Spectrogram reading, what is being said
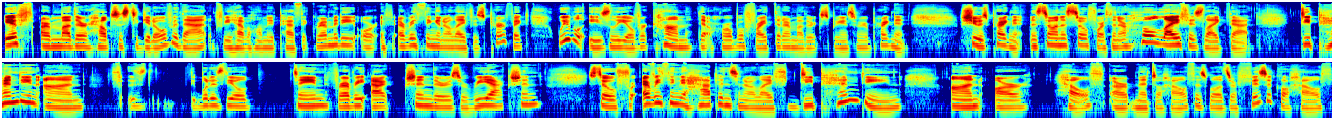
If our mother helps us to get over that, if we have a homeopathic remedy, or if everything in our life is perfect, we will easily overcome that horrible fright that our mother experienced when we were pregnant. She was pregnant, and so on and so forth. And our whole life is like that, depending on what is the old saying? For every action, there is a reaction. So, for everything that happens in our life, depending on our health, our mental health, as well as our physical health,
